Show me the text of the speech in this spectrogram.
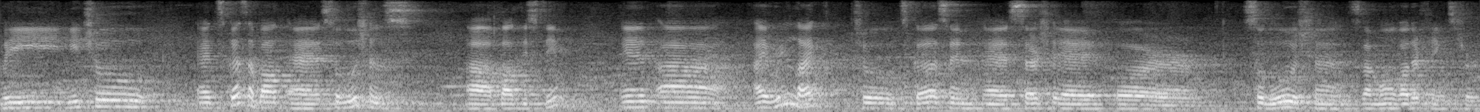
we need to uh, discuss about uh, solutions uh, about this theme and I really like to discuss and search for solutions among other things too.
